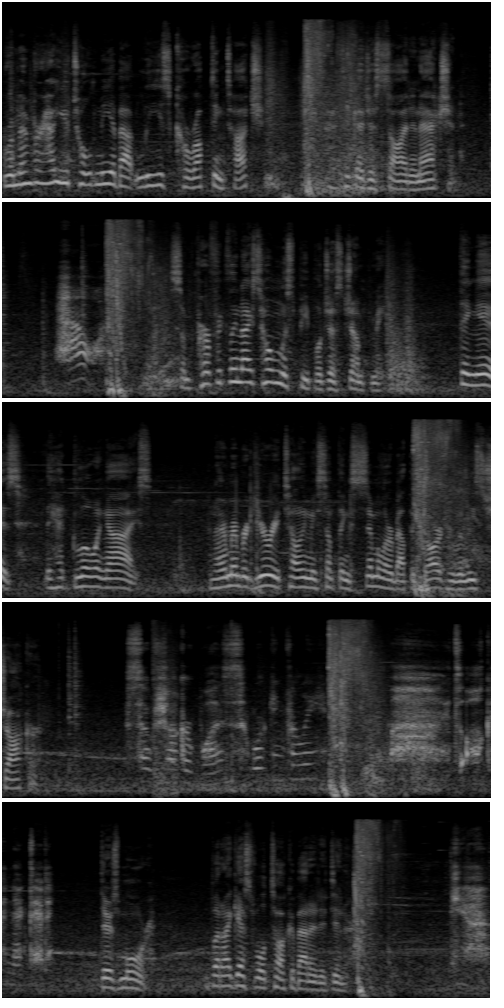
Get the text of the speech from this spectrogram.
remember how you told me about Lee's corrupting touch? I think I just saw it in action. How? Some perfectly nice homeless people just jumped me. Thing is, they had glowing eyes. And I remembered Yuri telling me something similar about the guard who released Shocker. So Shocker was working for Lee? it's all connected. There's more. But I guess we'll talk about it at dinner. Yeah.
